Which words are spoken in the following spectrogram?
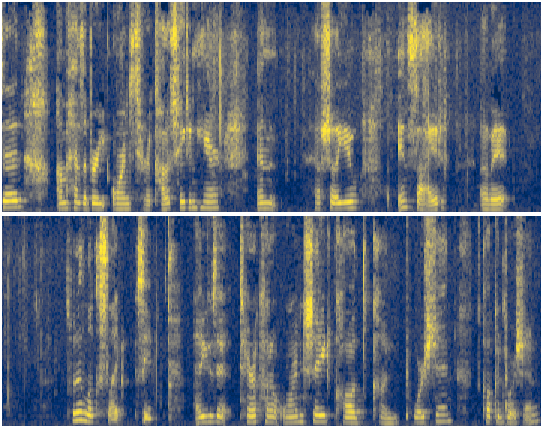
did. Um, has a very orange terracotta shade in here, and I'll show you inside of it. That's what it looks like. See, I use a terracotta orange shade called Contortion. It's called Contortion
